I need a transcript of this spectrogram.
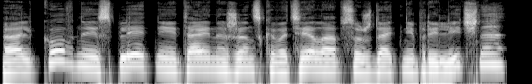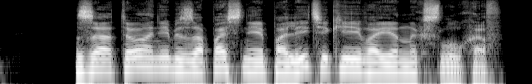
Альковные сплетни и тайны женского тела обсуждать неприлично, зато они безопаснее политики и военных слухов.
